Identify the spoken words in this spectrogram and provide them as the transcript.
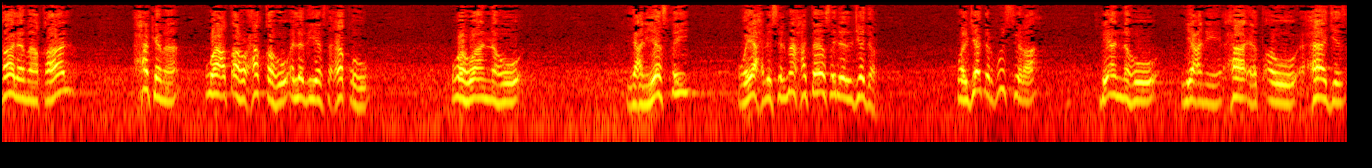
قال ما قال حكم وأعطاه حقه الذي يستحقه وهو أنه يعني يسقي ويحبس الماء حتى يصل إلى الجدر. والجدر فسر بأنه يعني حائط أو حاجز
